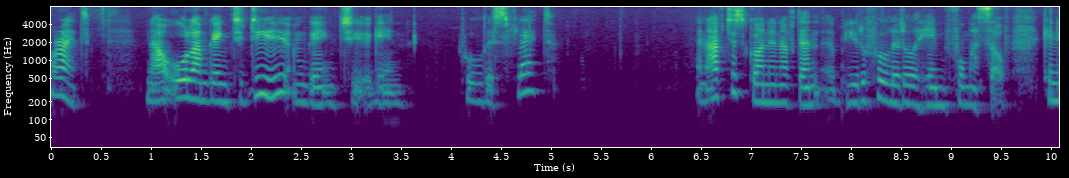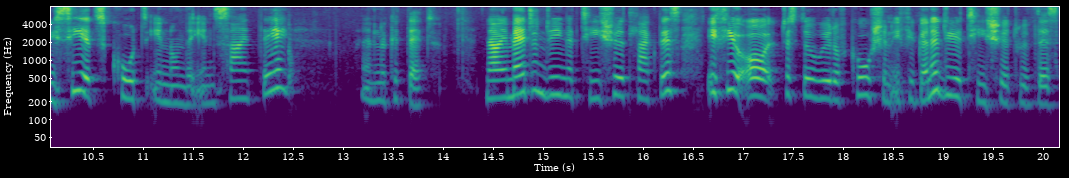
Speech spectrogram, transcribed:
All right, now all I'm going to do, I'm going to again pull this flat. And I've just gone and I've done a beautiful little hem for myself. Can you see it's caught in on the inside there? And look at that. Now imagine doing a t-shirt like this. If you are, just a word of caution, if you're going to do a t-shirt with this,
